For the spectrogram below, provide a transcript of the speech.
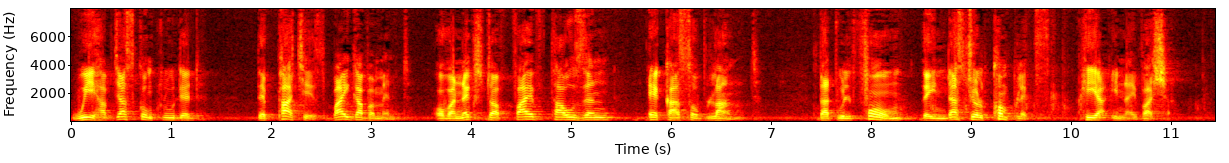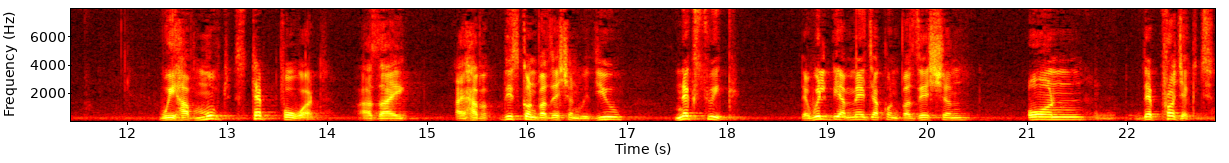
we have just concluded the purchase by government of an extra 5,000 acres of land that will form the industrial complex here in Naivasha. We have moved step forward as I, I have this conversation with you. Next week, there will be a major conversation on the project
